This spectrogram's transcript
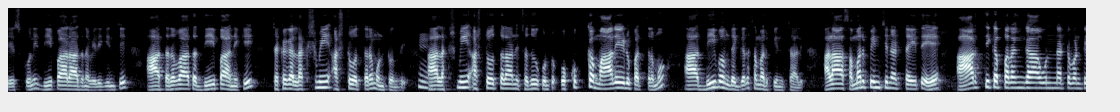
చేసుకొని దీపారాధన వెలిగించి ఆ తర్వాత దీపానికి చక్కగా లక్ష్మీ అష్టోత్తరం ఉంటుంది. ఆ లక్ష్మీ అష్టోత్తరాన్ని చదువుకుంటూ ఒక్కొక్క మారేడు పత్రము ఆ దీపం దగ్గర సమర్పించాలి అలా సమర్పించినట్టయితే ఆర్థిక పరంగా ఉన్నటువంటి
